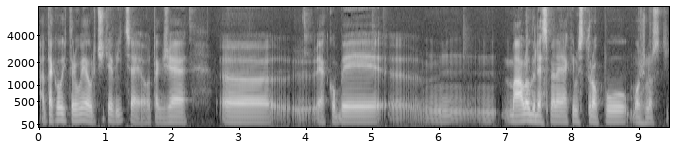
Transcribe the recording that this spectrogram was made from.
A takových trhů je určitě více. Jo? Takže jakoby málo kde jsme na nějakým stropu možností.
